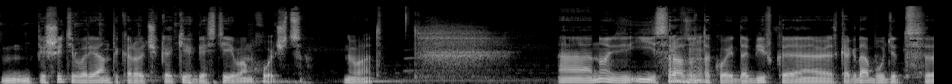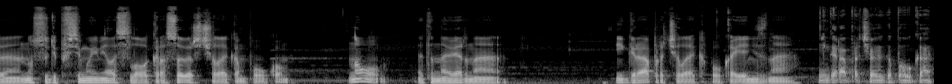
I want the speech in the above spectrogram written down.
пишите варианты, короче, каких гостей вам хочется. Вот. А, ну и сразу угу. такой добивка, когда будет, э, ну, судя по всему, имелось слово кроссовер с Человеком-пауком. Ну, это, наверное, игра про Человека-паука, я не знаю. Игра про Человека-паука.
